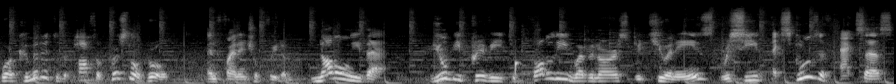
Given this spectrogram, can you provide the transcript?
who are committed to the path of personal growth and financial freedom. Not only that, you'll be privy to quarterly webinars with Q&As, receive exclusive access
